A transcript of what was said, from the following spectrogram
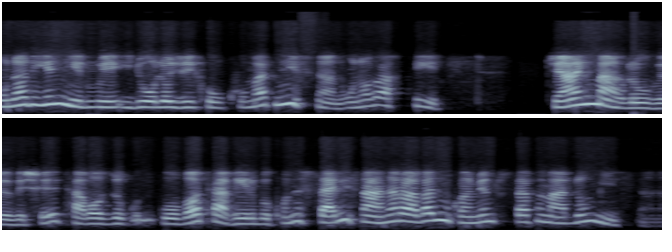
اونا دیگه نیروی ایدئولوژیک حکومت نیستن. اونا وقتی جنگ مغلوبه بشه توازن قوا تغییر بکنه سریع صحنه رو عوض می‌کنن میان تو صف مردم میستن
